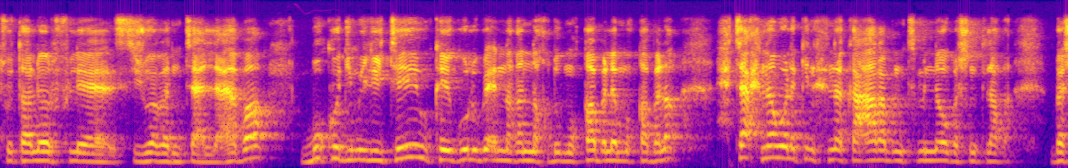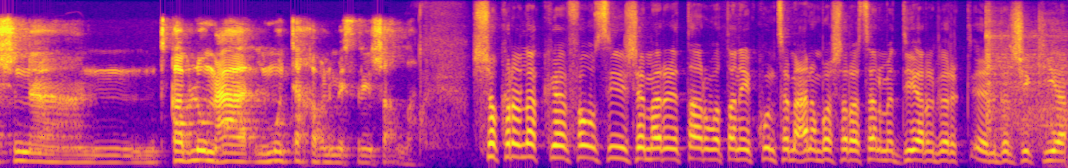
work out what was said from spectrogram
tout à l'heure في الاستجوابات نتاع اللعابة. beaucoup d'humilité وكيقولوا بأن غناخذوا مقابلة مقابلة. حتى إحنا ولكن إحنا كعرب نتمناو باش نتلاقى باش نتقابلوا مع المنتخب المصري إن شاء الله. شكرا لك فوزي جمال اطار وطني كنت معنا مباشرة من الديار البلجيكية.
